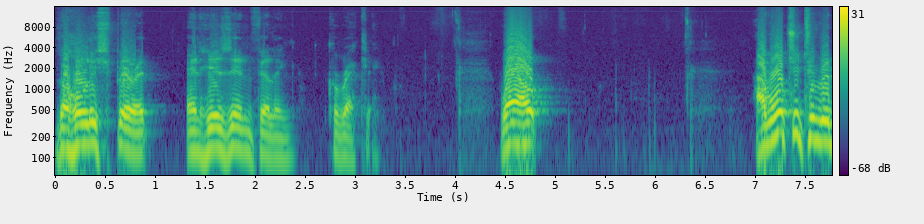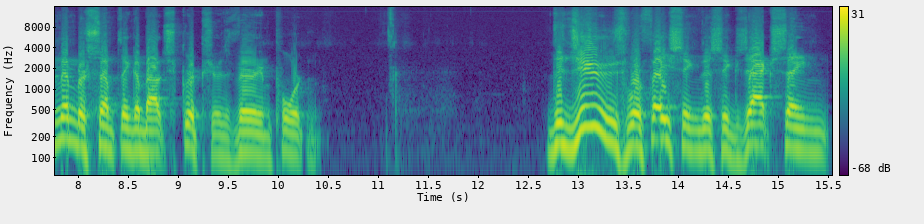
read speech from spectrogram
the Holy Spirit and His infilling correctly. Well, I want you to remember something about Scripture that's very important. The Jews were facing this exact same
